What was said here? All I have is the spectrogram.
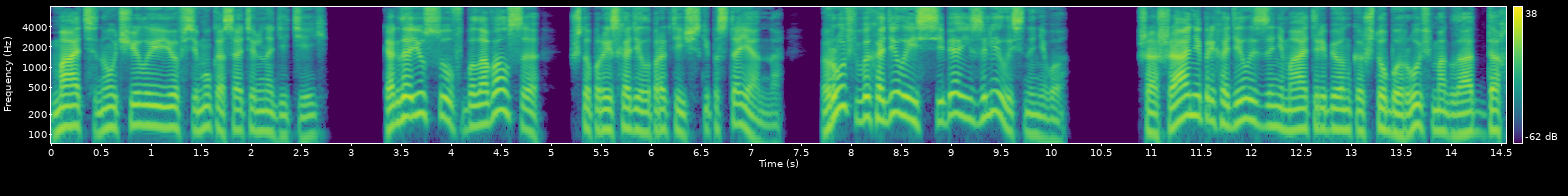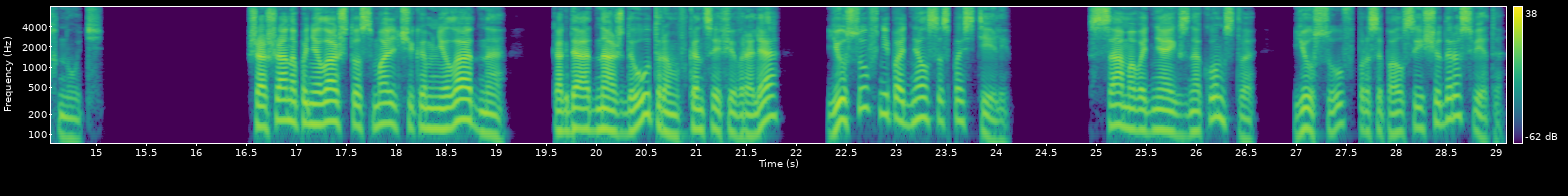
Мать научила ее всему касательно детей. Когда Юсуф баловался, что происходило практически постоянно, Руфь выходила из себя и злилась на него. Шашане приходилось занимать ребенка, чтобы Руфь могла отдохнуть. Шашана поняла, что с мальчиком неладно, когда однажды утром, в конце февраля, Юсуф не поднялся с постели. С самого дня их знакомства Юсуф просыпался еще до рассвета.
